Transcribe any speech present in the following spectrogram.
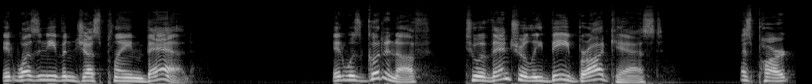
It wasn't even just plain bad. It was good enough to eventually be broadcast as part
